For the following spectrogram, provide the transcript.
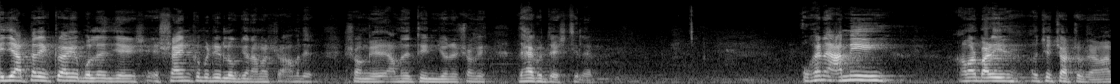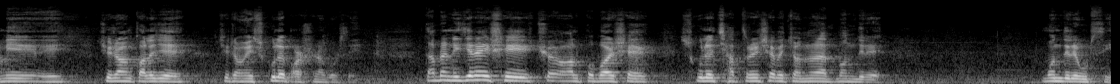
এই যে আপনারা একটু আগে বললেন যে শ্রাইন কমিটির লোকজন আমার আমাদের সঙ্গে, আমাদের তিনজনের সঙ্গে দেখা করতে এসেছিলেন। ওখানে আমি, আমার বাড়ি হচ্ছে চট্টগ্রাম। আমি এই চিটং কলেজে চিটং স্কুলে পড়াশোনা করছি। তা আমরা নিজেরাই সেই অল্প বয়সে স্কুলের ছাত্র হিসেবে চন্দ্রনাথ মন্দিরে মন্দিরে উঠছি।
